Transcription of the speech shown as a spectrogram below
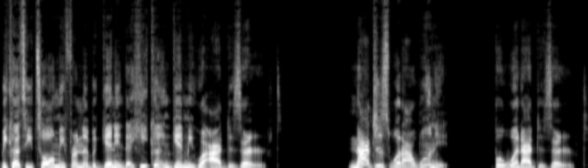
because he told me from the beginning that he couldn't give me what I deserved. Not just what I wanted, but what I deserved.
